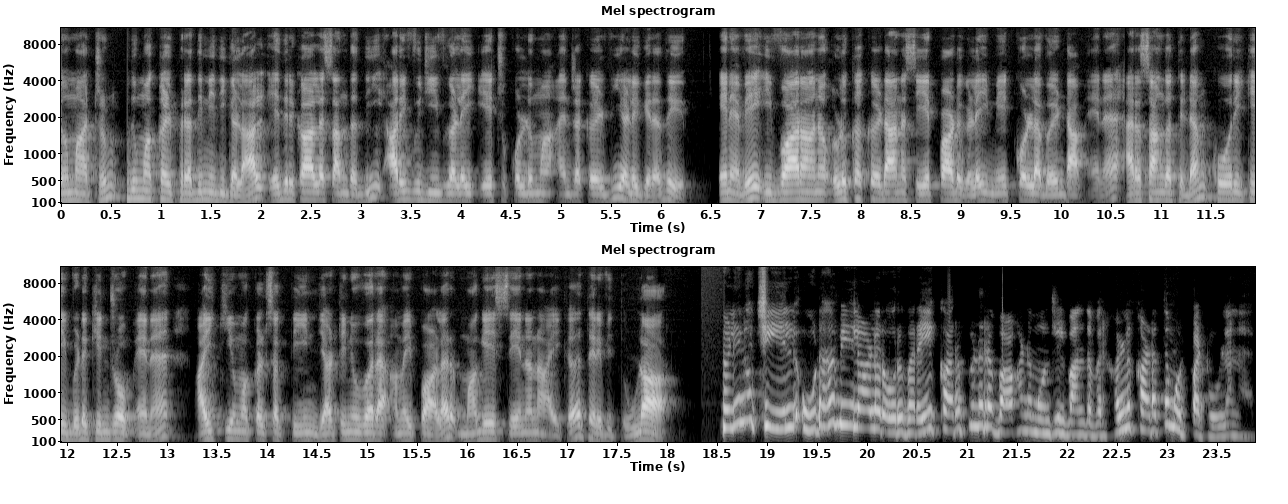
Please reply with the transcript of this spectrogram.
ஏமாற்றும் பொதுமக்கள் பிரதிநிதிகளால் எதிர்கால சந்ததி அறிவுஜீவிகளை ஏற்றுக்கொள்ளுமா என்ற கேள்வி எழுகிறது. எனவே இவ்வாறான ஒழுக்கக்கேடான செயற்பாடுகளை மேற்கொள்ள வேண்டாம் என அரசாங்கத்திடம் கோரிக்கை விடுக்கின்றோம் என ஐக்கிய மக்கள் சக்தியின் ஜட்டினுவர அமைப்பாளர் மகேஷ் சேனநாயக்க தெரிவித்துள்ளார். கிளிநொச்சியில் ஊடகவியலாளர் ஒருவரை கருப்பு நிற வாகனம் ஒன்றில் வந்தவர்கள் கடத்த முற்பட்டுள்ளனர்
